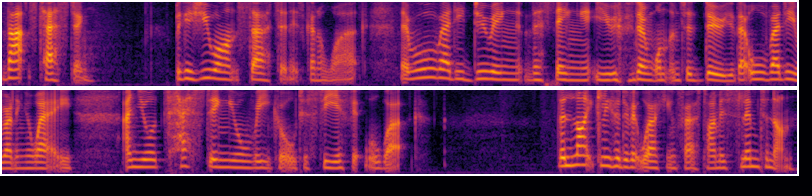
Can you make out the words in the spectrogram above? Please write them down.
That's testing because you aren't certain it's going to work. They're already doing the thing you don't want them to do, they're already running away. and you're testing your recall to see if it will work. The likelihood of it working first time is slim to none.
